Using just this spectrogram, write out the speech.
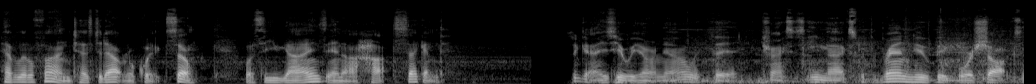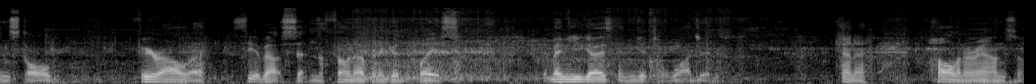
have a little fun, test it out real quick. So, we'll see you guys in a hot second. So guys, here we are now with the Traxxas Emaxx with the brand new big bore shocks installed. Figure I'll uh, see about setting the phone up in a good place. But maybe you guys can get to watch it. Kind of hauling around, so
